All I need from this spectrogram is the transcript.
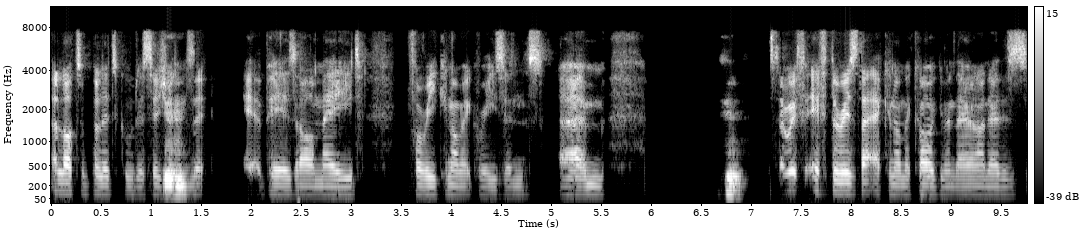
a lot of political decisions, mm. it, it appears, are made for economic reasons. Um, hmm. So if, if there is that economic argument there, and I know there's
